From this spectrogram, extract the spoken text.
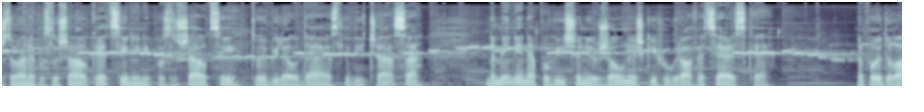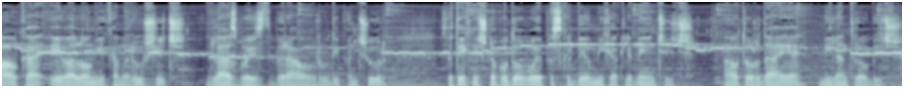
Spoštovane poslušalke, cenjeni poslušalci, to je bila oddaja Sledi časa, namenjena povišanju žovneških ugrofe Celske. Napovedovalka Eva Longika Marušič, glasbo je izbral Rudi Pančur, za tehnično podobo je poskrbel Miha Klemenčič, avtor oddaje Milan Trobič.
